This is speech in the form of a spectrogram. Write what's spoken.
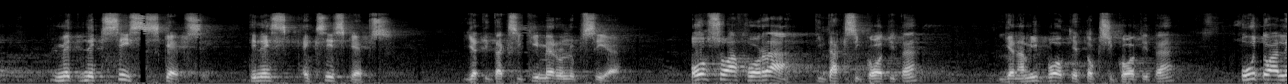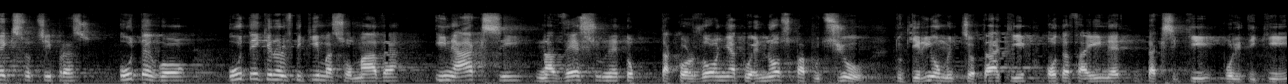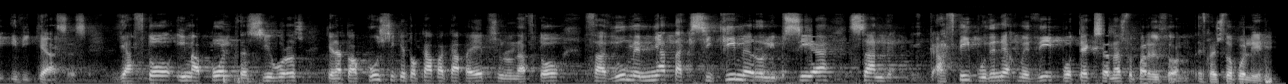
με την εξής σκέψη. Την εξής σκέψη για την ταξική μεροληψία. Όσο αφορά την ταξικότητα, για να μην πω και τοξικότητα, ούτε ο Αλέξης ο Τσίπρας, ούτε εγώ, ούτε η κοινωνιστική μας ομάδα είναι άξιοι να δέσουν το, τα κορδόνια του ενός παπουτσιού του κυρίου Μητσοτάκη όταν θα είναι ταξική πολιτική η δικιά σας. Γι' αυτό είμαι απόλυτα σίγουρος και να το ακούσει και το ΚΚΕ αυτό, θα δούμε μια ταξική μεροληψία σαν αυτή που δεν έχουμε δει ποτέ ξανά στο παρελθόν. Ευχαριστώ πολύ.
